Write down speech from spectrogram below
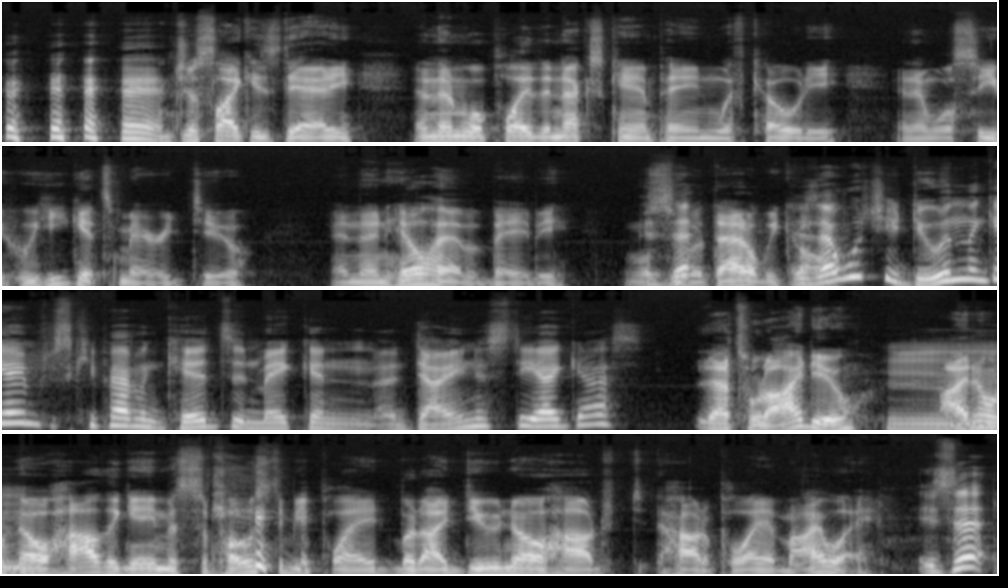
just like his daddy. And then we'll play the next campaign with Cody, and then we'll see who he gets married to. And then he'll have a baby. And we'll Is see that- what that'll be called. Is that what you do in the game? Just keep having kids and making a dynasty, I guess? That's what I do. I don't Hmm. know how the game is supposed to be played, but I do know how to, how to play it my way. Is that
